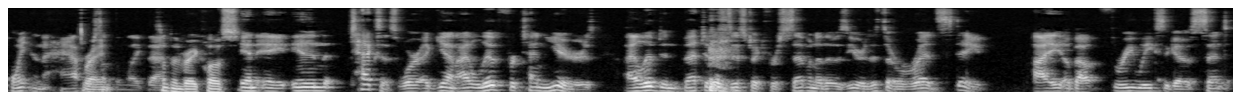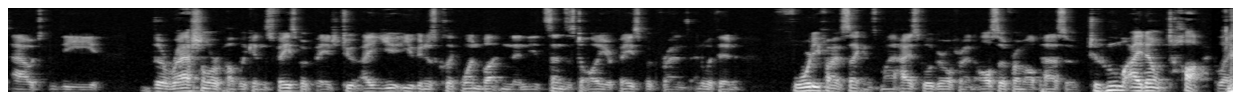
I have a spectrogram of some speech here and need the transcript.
point and a half or Right. something like that Something very close. in a in Texas, where again I lived for ten years. I lived in Beto's district for seven of those years. It's a red state. I about three weeks ago sent out the the Rational Republicans Facebook page to I, you. You can just click one button and it sends us to all your Facebook friends. And within 45 seconds, my high school girlfriend, also from El Paso, to whom I don't talk, like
